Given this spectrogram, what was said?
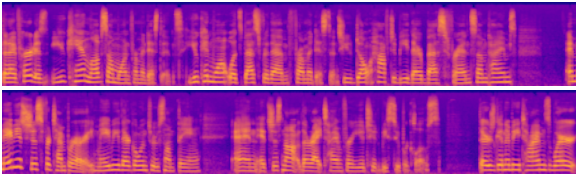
that I've heard is you can love someone from a distance. You can want what's best for them from a distance. You don't have to be their best friend sometimes. And maybe it's just for temporary. Maybe they're going through something and it's just not the right time for you two to be super close. There's going to be times where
